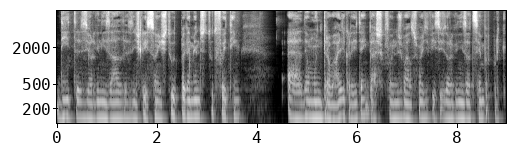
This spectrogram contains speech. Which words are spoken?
ditas e organizadas, inscrições, tudo, pagamentos, tudo feitinho. Uh, deu muito trabalho, acreditem, acho que foi um dos bailes mais difíceis de organizar de sempre, porque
